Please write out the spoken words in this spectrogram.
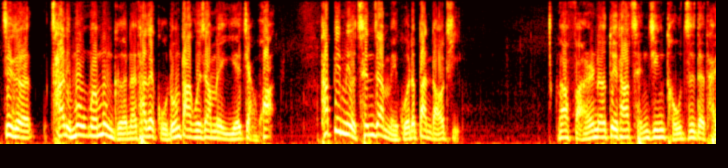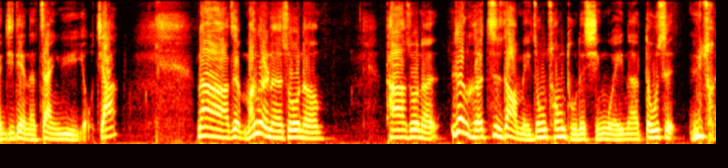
这个查理孟孟孟格呢？他在股东大会上面也讲话，他并没有称赞美国的半导体，那反而呢对他曾经投资的台积电呢赞誉有加。那这 Munger 呢说呢？他说呢，任何制造美中冲突的行为呢，都是愚蠢、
